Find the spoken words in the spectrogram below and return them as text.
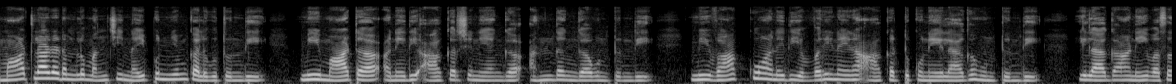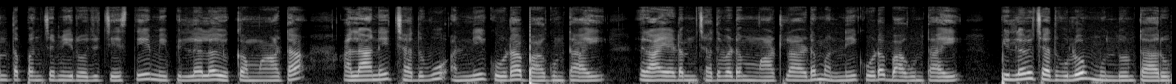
మాట్లాడడంలో మంచి నైపుణ్యం కలుగుతుంది. మీ మాట అనేది ఆకర్షణీయంగా అందంగా ఉంటుంది. మీ వాక్కు అనేది ఎవరినైనా ఆకట్టుకునేలాగా ఉంటుంది. ఇలా కానీ వసంత పంచమి రోజు చేస్తే మీ పిల్లల యొక్క మాట అలానే చదువు అన్నీ కూడా బాగుంటాయి. రాయడం చదవడం మాట్లాడడం అన్నీ కూడా బాగుంటాయి. పిల్లలు చదువులో ముందుంటారు.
